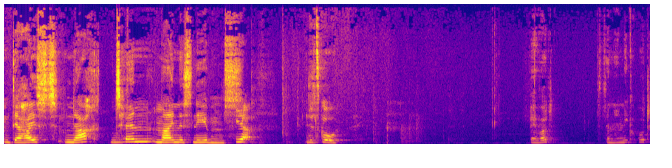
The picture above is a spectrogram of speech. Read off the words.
der heißt Nachten meines Lebens. Ja. Let's go. Ey, was? Ist dein Handy kaputt?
